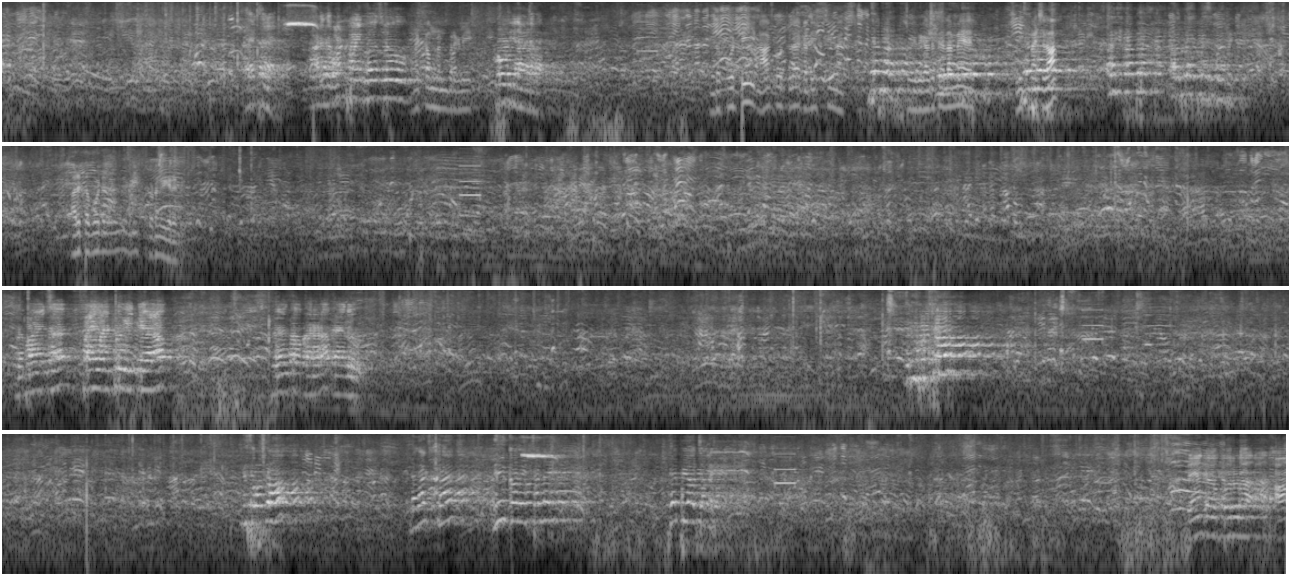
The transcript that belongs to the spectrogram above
வணக்கம் நண்பர்களே. இந்த போட்டி knock அவுட்டில் கடைசி match so இதுக்கு அடுத்து எல்லாமே league match தான். அடுத்த போட்டியிலிருந்து லீக் தொடங்குகிறது. point, sir. 512 in care of Bank of Baroda, Bangalore. The next match, Nico in Chennai, JPO Chennai.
